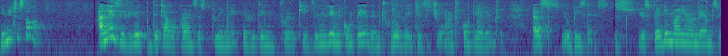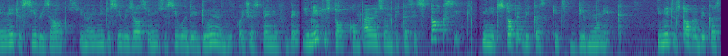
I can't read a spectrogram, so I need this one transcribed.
You need to stop unless if you're the type of parents that's doing everything for your kids then you can compare them to whoever it is that you want to compare them to. As your business. You're spending money on them so you need to see results. You know you need to see results. You need to see what they're doing with what you're spending for them. You need to stop comparison because it's toxic. You need to stop it because it's demonic. You need to stop it because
